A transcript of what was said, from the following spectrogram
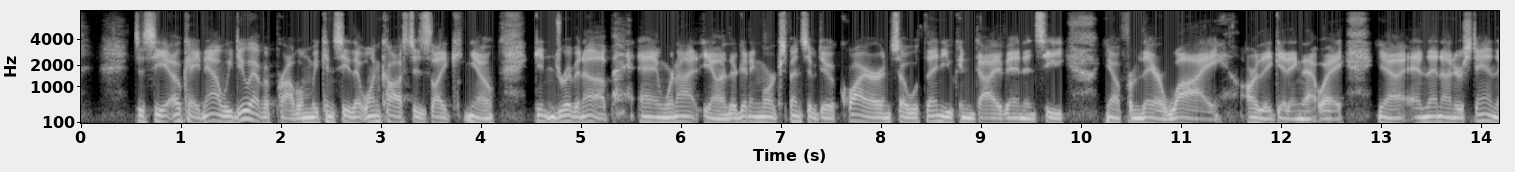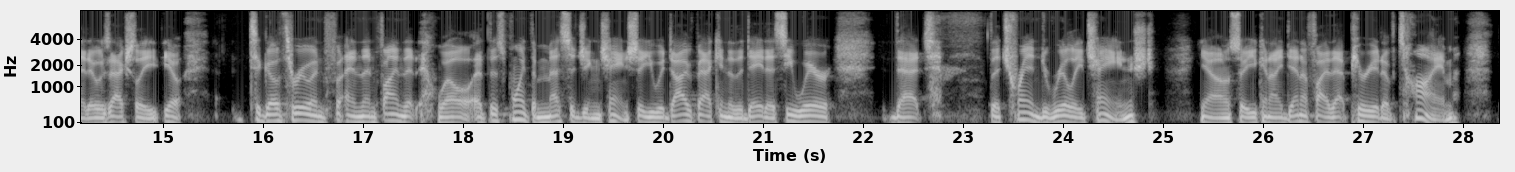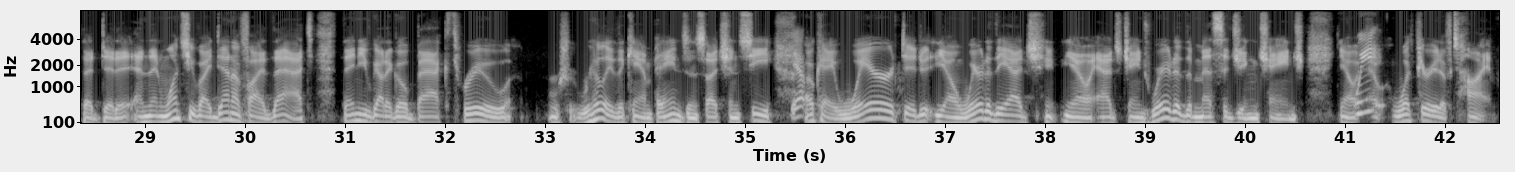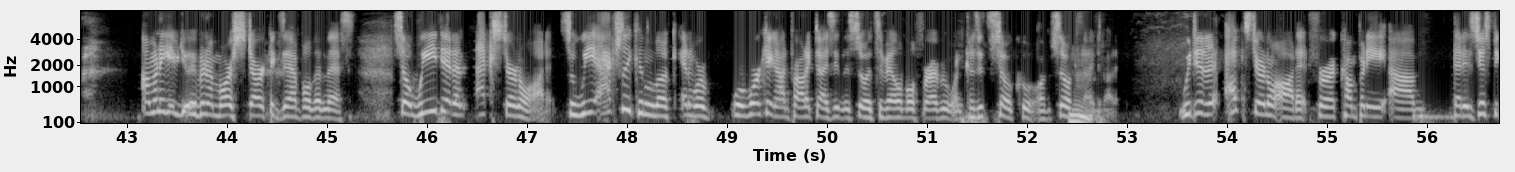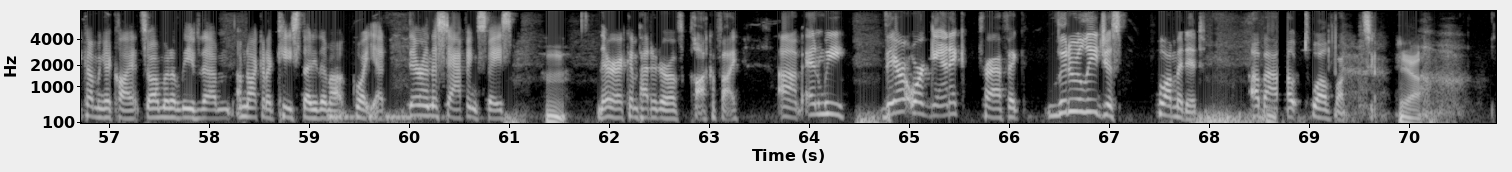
to see okay now we do have a problem. We can see that one cost is like you know getting driven up and we're not you know they're getting more expensive to acquire. And so then you can dive in and see you know from there why are they getting that way? Yeah. And then understand that it was actually you know to go through and and then find that well at this point the messaging changed. So you would dive back into the data see where that the trend really changed you know so you can identify that period of time that did it. And then once you've identified that then you've got to go back through really the campaigns and such and see yep. okay where did you know where did the ad you know ads change? Where did the messaging change? You know we, what period of time I'm going to give you even a more stark example than this. So we did an external audit. So we actually can look, and we're we're working on productizing this so it's available for everyone because it's so cool. I'm so hmm. excited mm. about it. We did an external audit for a company um, that is just becoming a client. So I'm going to leave them. I'm not going to case study them out quite yet. They're in the staffing space. Hmm. They're a competitor of Clockify, um, and we their organic traffic literally just plummeted about 12 months ago. Yeah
